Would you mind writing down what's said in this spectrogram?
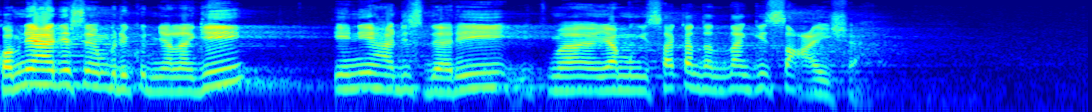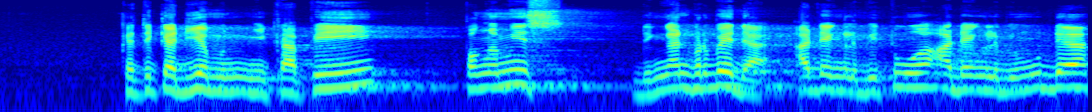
kemudian hadis yang berikutnya lagi ini hadis dari yang mengisahkan tentang kisah Aisyah ketika dia menyikapi pengemis dengan berbeda ada yang lebih tua ada yang lebih muda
